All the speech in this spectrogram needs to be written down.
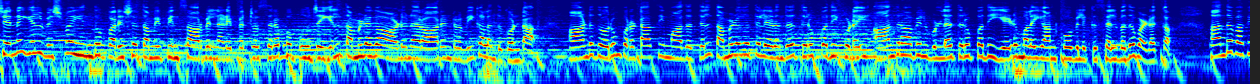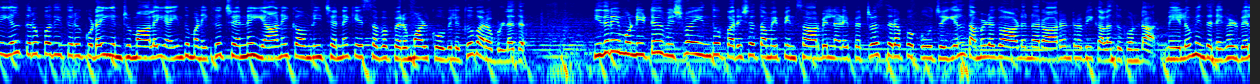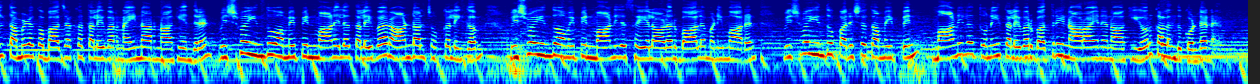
சென்னையில் விஸ்வ இந்து பரிஷத் அமைப்பின் சார்பில் நடைபெற்ற சிறப்பு பூஜையில் தமிழக ஆளுநர் ஆர் என் ரவி கலந்து கொண்டார். ஆண்டுதோறும் புரட்டாசி மாதத்தில் தமிழகத்திலிருந்து திருப்பதி குடை ஆந்திராவில் உள்ள திருப்பதி ஏழுமலையான் கோவிலுக்கு செல்வது வழக்கம். அந்த வகையில் திருப்பதி திருக்குடை இன்று மாலை ஐந்து மணிக்கு சென்னை யானை கவுனி சென்னகேசவ பெருமாள் கோவிலுக்கு வரவுள்ளது. இதனை முன்னிட்டு விஸ்வ இந்து பரிஷத் அமைப்பின் சார்பில் நடைபெற்ற சிறப்பு பூஜையில் தமிழக ஆளுநர் ஆர் என் ரவி கலந்து கொண்டார். மேலும் இந்த நிகழ்வில் தமிழக பாஜக தலைவர் நயினார் நாகேந்திரன் விஸ்வ இந்து அமைப்பின் மாநில தலைவர் ஆண்டாள் சொக்கலிங்கம் விஸ்வ இந்து அமைப்பின் மாநில செயலாளர் பாலமணிமாறன் விஸ்வ இந்து பரிஷத் அமைப்பின் மாநில துணைத் தலைவர் பத்ரி நாராயணன் ஆகியோர் கலந்து கொண்டனர்.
